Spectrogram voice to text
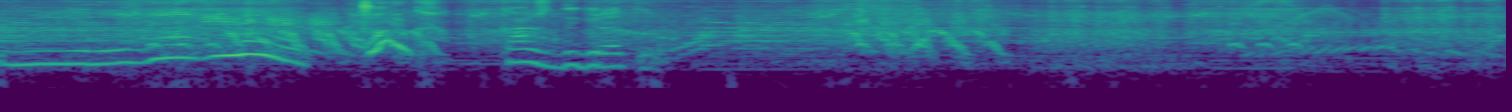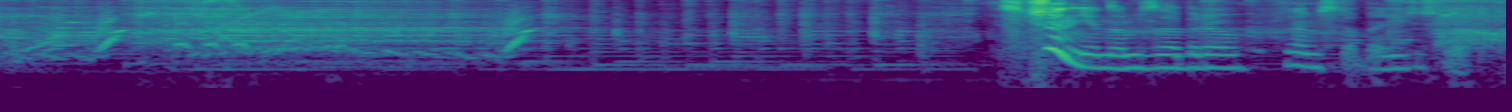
Nie no, znowu! Czuk! Każdy gra tym. Skrzynię nam zabrał. Zemsta będzie słodka.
